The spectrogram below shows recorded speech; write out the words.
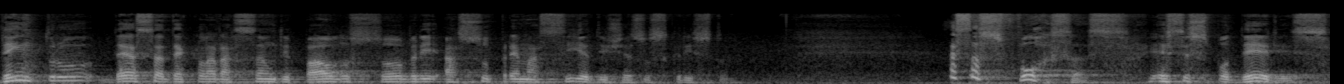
dentro dessa declaração de Paulo sobre a supremacia de Jesus Cristo? Essas forças, esses poderes,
